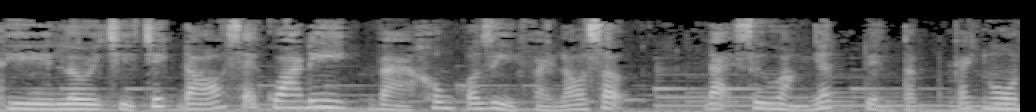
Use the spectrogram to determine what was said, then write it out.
thì lời chỉ trích đó sẽ qua đi và không có gì phải lo sợ. Đại sư Hoàng Nhất tuyển tập cách ngôn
